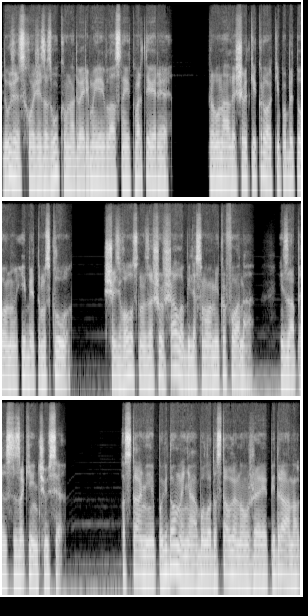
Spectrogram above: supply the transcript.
дуже схожі за звуком на двері моєї власної квартири. Пролунали швидкі кроки по бетону і битому склу. Щось голосно зашуршало біля самого мікрофона, і запис закінчився. Останнє повідомлення було доставлено вже під ранок.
